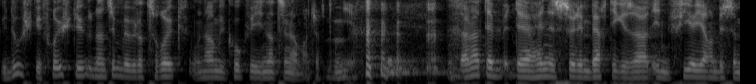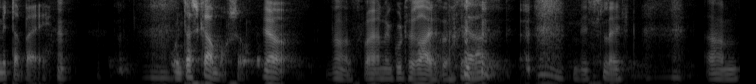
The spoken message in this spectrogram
geduscht, gefrühstückt und dann sind wir wieder zurück und haben geguckt, wie die Nationalmannschaft trainiert. und dann hat der, der Hennes zu dem Berti gesagt, in vier Jahren bist du mit dabei. Und das kam auch so. Ja, das war ja eine gute Reise. Ja. Nicht schlecht. Ähm,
